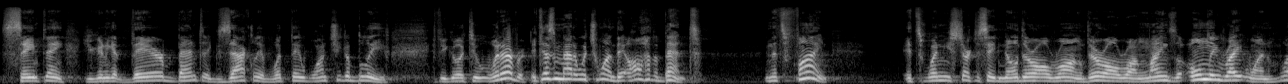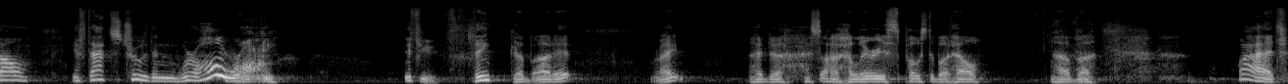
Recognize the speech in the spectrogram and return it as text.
same thing. You're going to get their bent exactly of what they want you to believe. If you go to whatever, it doesn't matter which one, they all have a bent. And that's fine. It's when you start to say, no, they're all wrong, they're all wrong, mine's the only right one. Well, if that's true, then we're all wrong if you think about it, right? I, had, uh, I saw a hilarious post about hell. Of uh, what?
